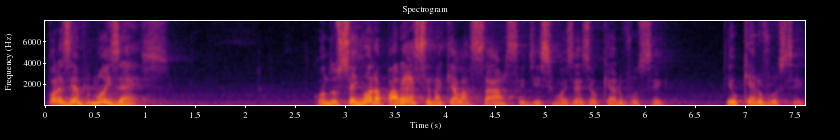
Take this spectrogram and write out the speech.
Por exemplo, Moisés. Quando o Senhor aparece naquela sarça e disse: Moisés, eu quero você. Eu quero você.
